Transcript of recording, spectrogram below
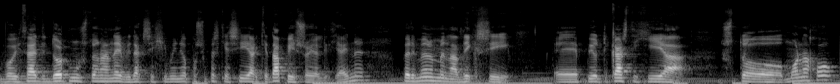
Βοηθάει την Dortmund στο να ανέβει. Εντάξει, έχει μείνει όπως είπες και εσύ αρκετά πίσω η αλήθεια είναι. Περιμένουμε να δείξει ε, ποιοτικά στοιχεία στο Μόναχο.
